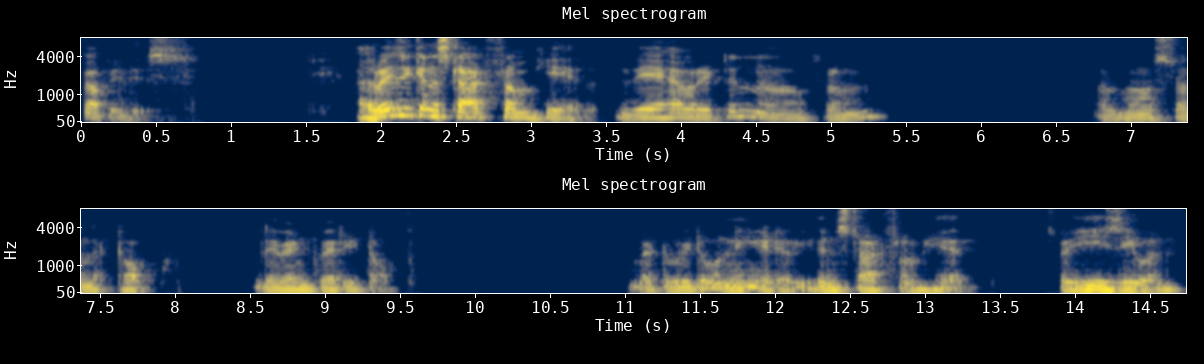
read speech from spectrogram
Copy this. Otherwise, you can start from here. They have written uh, from almost on the top. They went very top. But we don't need. You can start from here. So easy one.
